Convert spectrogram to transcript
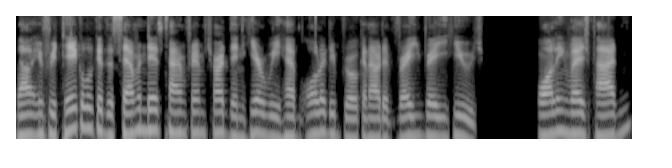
Now, if we take a look at the seven days time frame chart, then here we have already broken out a very, very huge falling wedge pattern.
